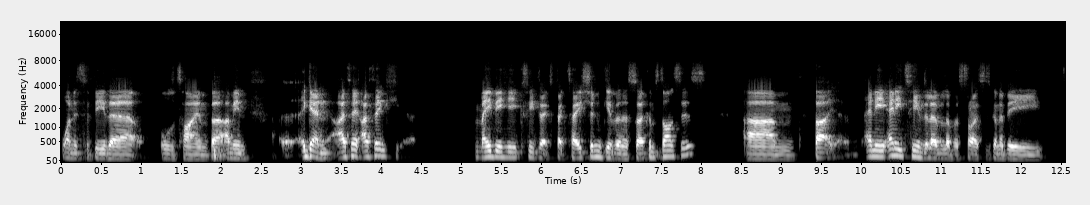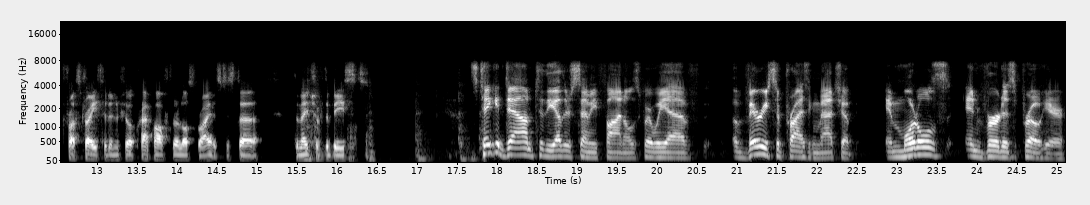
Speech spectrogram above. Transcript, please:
wanted to be there all the time. But I mean, again, I think I think maybe he exceeded expectation given the circumstances. Um, but any any team the level of a Astralis is going to be frustrated and feel crap after a loss, right? It's just a the nature of the beast. Let's take it down to the other semifinals where we have a very surprising matchup Immortals and Virtus Pro here.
